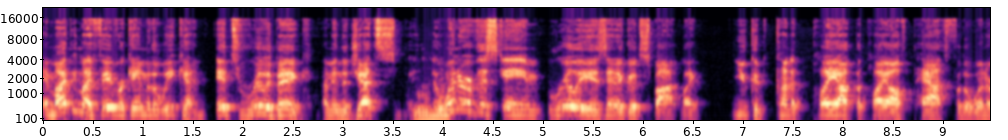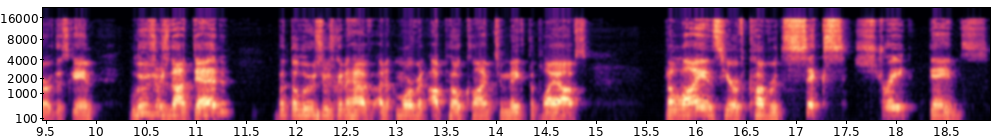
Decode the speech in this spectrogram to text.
it might be my favorite game of the weekend. It's really big. I mean, the Jets, the mm-hmm. winner of this game really is in a good spot. Like, you could kind of play out the playoff path for the winner of this game. Loser's not dead, but the loser's going to have a, more of an uphill climb to make the playoffs. The Lions here have covered six straight games.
